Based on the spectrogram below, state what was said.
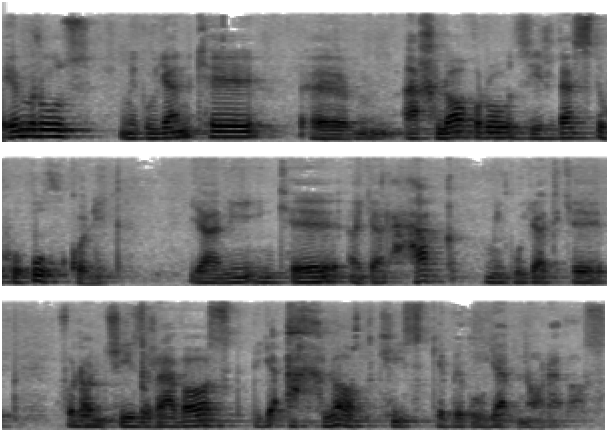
امروز می‌گویند که اخلاق رو زیر دست حقوق کنید. یعنی اینکه اگر حق می‌گوید که فلان چیز رواست دیگه اخلاق کیست که بگوید نارواست؟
